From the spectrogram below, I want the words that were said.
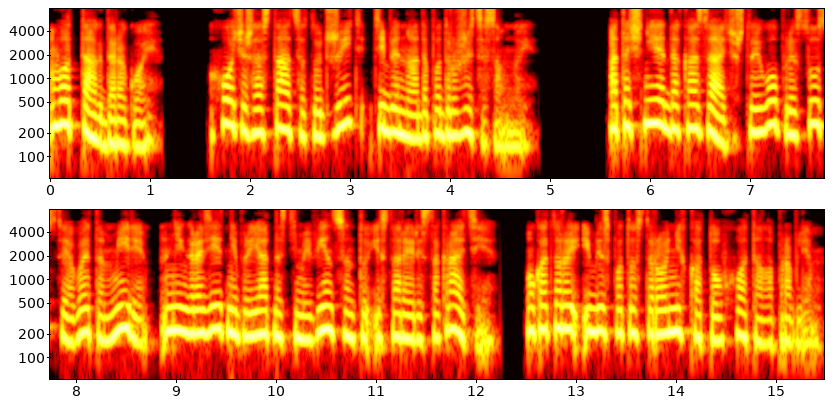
«Вот так, дорогой. Хочешь остаться тут жить, тебе надо подружиться со мной а точнее доказать, что его присутствие в этом мире не грозит неприятностями Винсенту и старой аристократии, у которой и без потусторонних котов хватало проблем.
